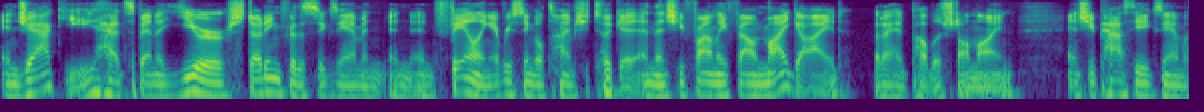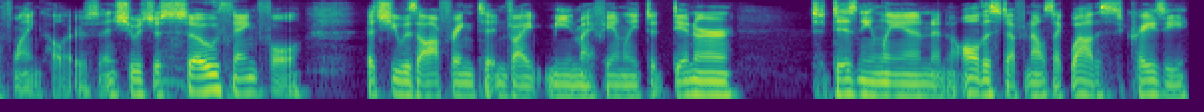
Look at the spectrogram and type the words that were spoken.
And Jackie had spent a year studying for this exam and, and, and failing every single time she took it. And then she finally found my guide that I had published online and she passed the exam with flying colors. And she was just so thankful that she was offering to invite me and my family to dinner, to Disneyland, and all this stuff. And I was like, wow, this is crazy.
